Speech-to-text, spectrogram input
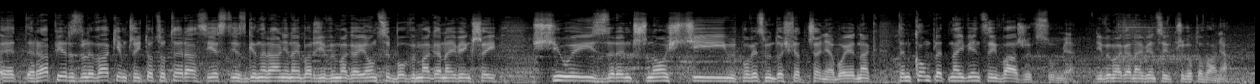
E, rapier z lewakiem, czyli to co teraz jest, jest generalnie najbardziej wymagający, bo wymaga największej siły i zręczności, powiedzmy doświadczenia, bo jednak ten komplet najwięcej waży w sumie i wymaga najwięcej przygotowania.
